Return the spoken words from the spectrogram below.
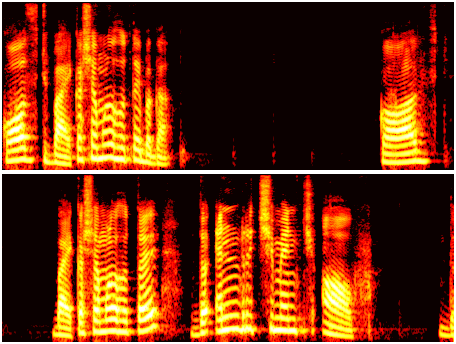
caused by कशामुळे होतंय बघा? कॉज्ड बाय कशामुळे होतंय? The enrichment of the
